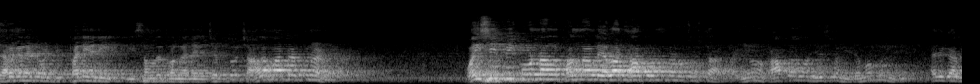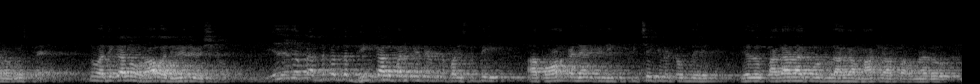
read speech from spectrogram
జరగనటువంటి పని అని ఈ సందర్భంగా నేను చెప్తూ చాలా మాట్లాడుతున్నాడు. వైసీపీకి ఉండాలని పల్నాళ్ళు ఎలా కాపురం చూస్తా. ఏమో కాపాడు కూడా చేసుకొని జమ్మని అధికారంలోకి వస్తే. నువ్వు అధికారంలో రావు అది వేరే విషయం. ఏదేదో పెద్ద పెద్ద భింకాలు పడిపోయేటువంటి పరిస్థితి ఆ పవన్ కళ్యాణ్కి నీకు పిచ్చెక్కినట్టుంది. ఏదో తగాదా కోర్టులాగా మాట్లాడుతూ ఉన్నారు.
